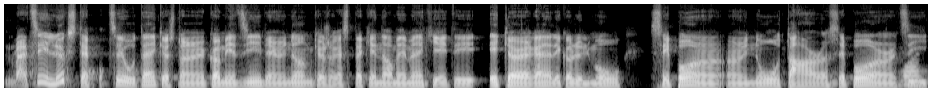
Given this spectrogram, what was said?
Ben, tu sais, Luc, c'était autant que c'est un comédien et un homme que je respecte énormément, qui a été écœurant à l'école de l'humour. C'est pas un, un auteur, c'est pas un. Ouais.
